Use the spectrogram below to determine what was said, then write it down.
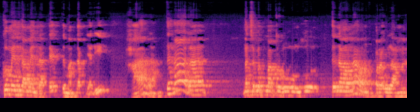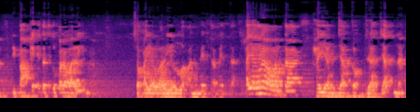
komenta-menta teh temantak jadi haram teh haram. Ngan sebut makruh tenau-naon ke para ulama dipakai eta ku para wali sok aya waliullah anu menta-menta. Hayang naon ta? Hayang jatuh derajatna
